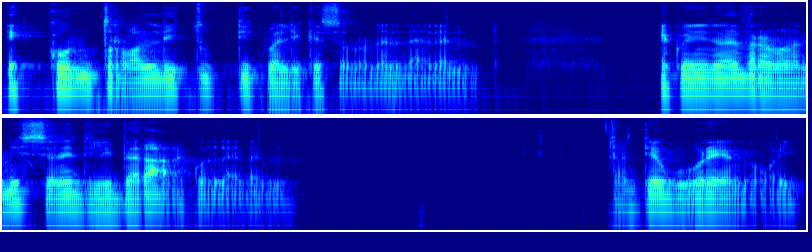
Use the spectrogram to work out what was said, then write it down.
e controlli tutti quelli che sono nell'Heaven. E quindi noi avremo la missione di liberare quell'Heaven. Tanti auguri a noi.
